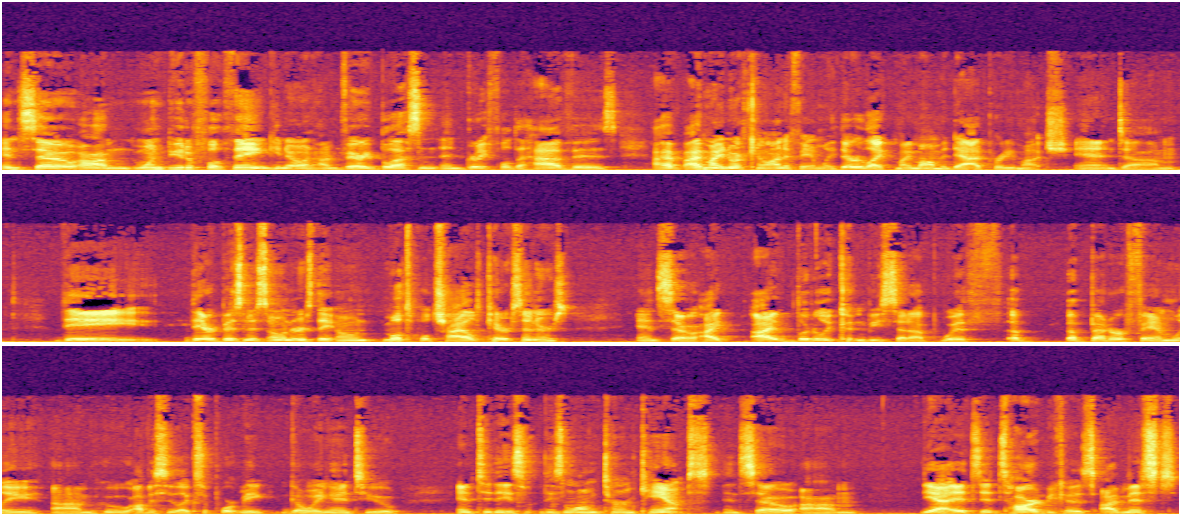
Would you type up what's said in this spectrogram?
And so, um, one beautiful thing, you know, and I'm very blessed and, and, grateful to have is I have I have my North Carolina family. They're like my mom and dad, pretty much, and um, they they're business owners. They own multiple child care centers, and so I I literally couldn't be set up with a, a better family um, who obviously like support me going into into these these long term camps. And so um, yeah, it's it's hard because I missed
